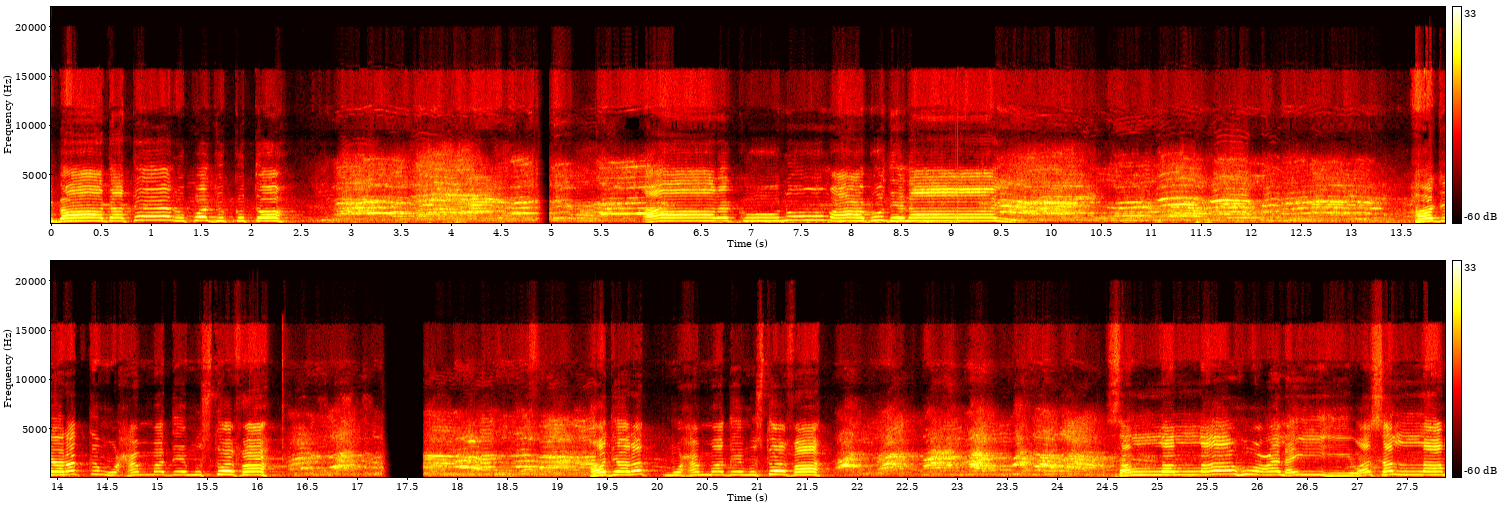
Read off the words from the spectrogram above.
ইবাদাতের উপযুক্ত। আর কোন মাবুদ নাই। হজরত মুহাম্মদ মুস্তফা হজরত মুহাম্মদ মুস্তফা সাল্লাল্লাহু আলাইহি ওয়াসাল্লাম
